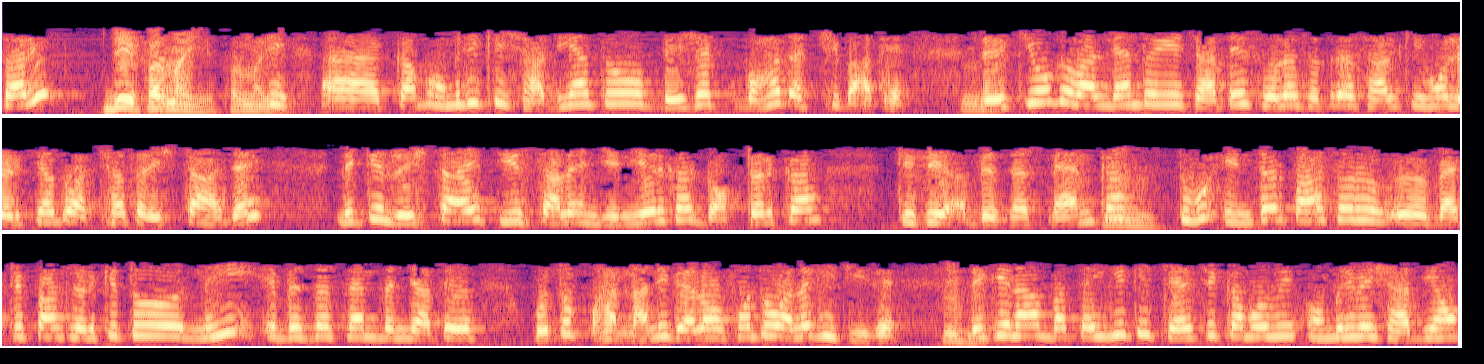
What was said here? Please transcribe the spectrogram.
سوری؟ جی فرمائیے فرمائیے۔ جی کم عمری کی شادیاں تو بے شک بہت اچھی بات ہے۔ لڑکیوں کے والدین تو یہ چاہتے ہیں سولہ سترہ سال کی ہوں لڑکیاں تو اچھا سا رشتہ آ جائے۔ لیکن رشتہ آئے تیس سال انجینئر کا ڈاکٹر کا کسی بزنس مین کا تو وہ انٹر پاس اور میٹرک پاس لڑکے تو نہیں بزنس مین بن جاتے۔ وہ تو خاندانی ویل آف ہوں تو الگ ہی چیز ہے۔ لیکن آپ بتائیے کہ کیسے کم عمر میں شادیاں ہوں؟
